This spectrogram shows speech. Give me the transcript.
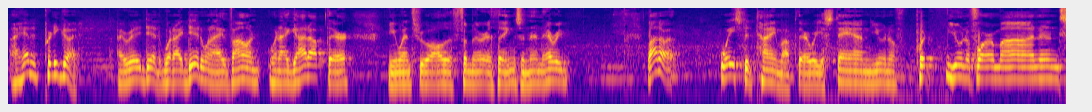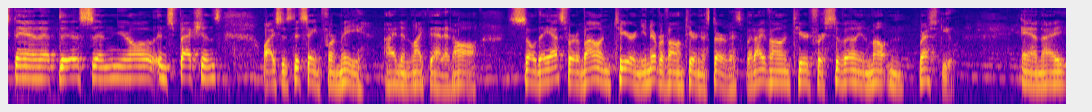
I had it pretty good. I really did. What I did when I found when I got up there, you went through all the familiar things, and then every a lot of wasted time up there where you stand, uni- put uniform on, and stand at this, and you know inspections. Well, I says this ain't for me. I didn't like that at all. So they asked for a volunteer, and you never volunteer in the service, but I volunteered for civilian mountain rescue, and I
